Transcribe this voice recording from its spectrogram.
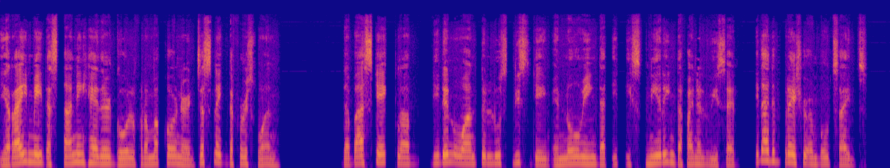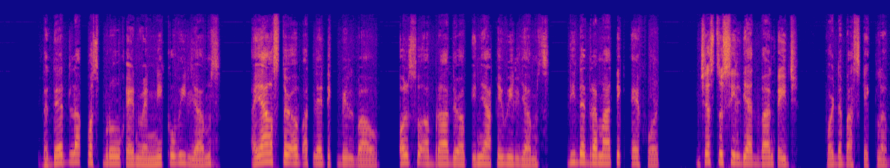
Yeray made a stunning header goal from a corner just like the first one. The Basque club didn't want to lose this game and knowing that it is nearing the final whistle, it added pressure on both sides. The deadlock was broken when Nico Williams, a youngster of Athletic Bilbao, also a brother of Iñaki Williams, did a dramatic effort just to seal the advantage for the Basque club.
